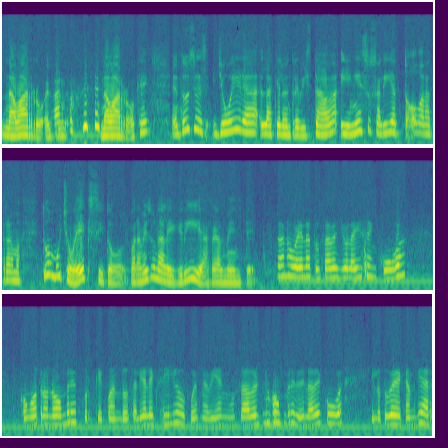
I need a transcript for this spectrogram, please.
Navarro, el primer, Navarro, ¿ok? Entonces yo era la que lo entrevistaba y en eso salía toda la trama. Tuvo mucho éxito, para mí es una alegría realmente. Esa novela, tú sabes, yo la hice en Cuba con otro nombre porque cuando salí al exilio pues me habían usado el nombre de la de Cuba y lo tuve que cambiar.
